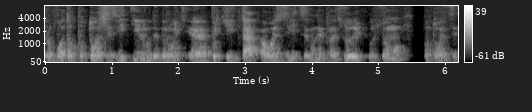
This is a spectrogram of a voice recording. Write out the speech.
робота в потоці. Звідки люди беруть е, потік, так? А ось звідси вони працюють у цьому потоці.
